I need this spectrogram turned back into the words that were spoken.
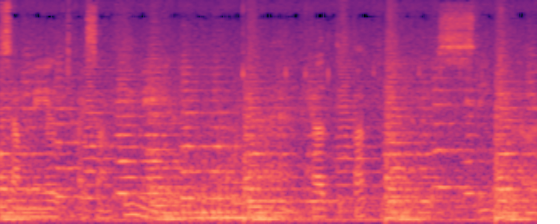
isang male at isang female. And healthy puppies. Thank you,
